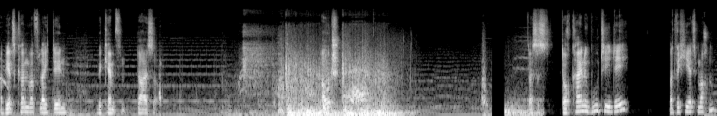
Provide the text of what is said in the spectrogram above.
Ab jetzt können wir vielleicht den bekämpfen. Da ist er. Autsch. Das ist doch keine gute Idee, was wir hier jetzt machen.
